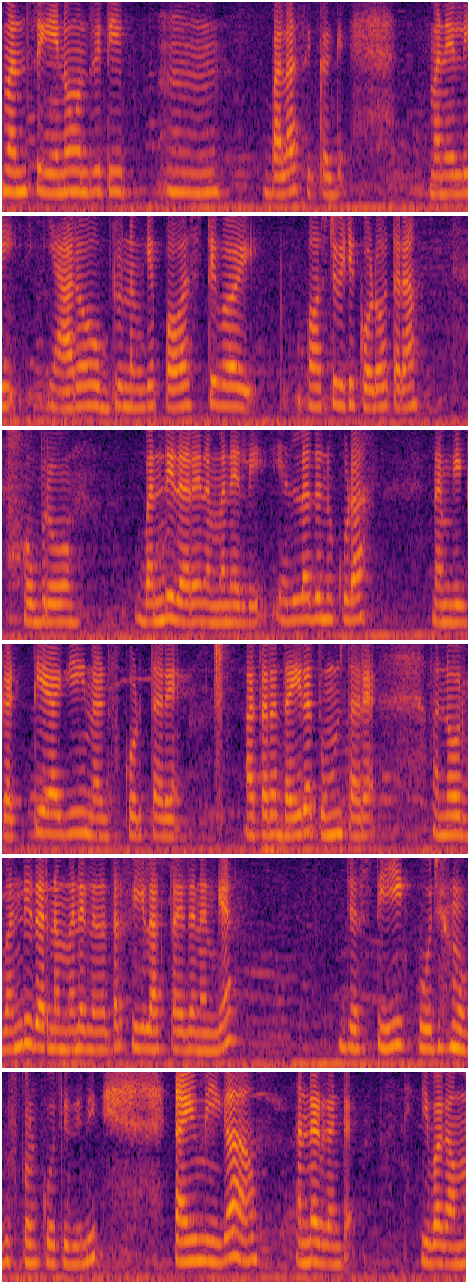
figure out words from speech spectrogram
ಮನಸ್ಸಿಗೆ ಏನೋ ಒಂದು ರೀತಿ ಬಲ ಸಿಕ್ಕಂಗೆ. ಮನೆಯಲ್ಲಿ ಯಾರೋ ಒಬ್ಬರು ನಮಗೆ ಪಾಸಿಟಿವ್ ಪಾಸಿಟಿವಿಟಿ ಕೊಡೋ ಥರ ಒಬ್ಬರು ಬಂದಿದ್ದಾರೆ ನಮ್ಮ ಮನೆಯಲ್ಲಿ. ಎಲ್ಲದನ್ನು ಕೂಡ ನಮಗೆ ಗಟ್ಟಿಯಾಗಿ ನಡೆಸ್ಕೊಡ್ತಾರೆ. ಆ ಥರ ಧೈರ್ಯ ತುಂಬ್ತಾರೆ. ಅನ್ನೋರು ಬಂದಿದ್ದಾರೆ ನಮ್ಮ ಮನೇಲಿ ಅನ್ನೋ ಥರ ಫೀಲ್ ಆಗ್ತಾ ಇದೆ ನನಗೆ. ಜಸ್ಟ್ ಈಗ ಪೂಜೆ ಮುಗಿಸ್ಕೊಂಡು ಕೂತಿದ್ದೀನಿ. ಟೈಮ್ ಈಗ ಹನ್ನೆರಡು ಗಂಟೆ. ಇವಾಗ ಅಮ್ಮ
